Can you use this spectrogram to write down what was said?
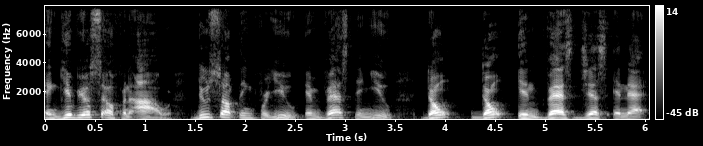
and give yourself an hour. Do something for you. Invest in you. Don't don't invest just in that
